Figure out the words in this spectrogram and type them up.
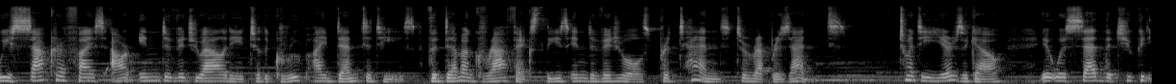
We sacrifice our individuality to the group identities, the demographics these individuals pretend to represent. 20 years ago, it was said that you could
